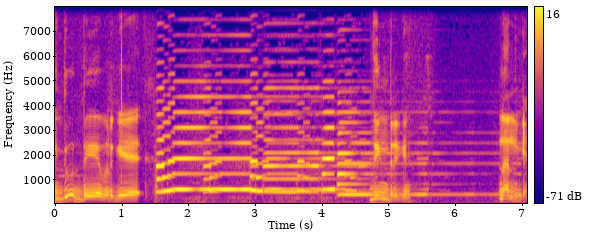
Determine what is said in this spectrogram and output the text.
ಇದು ದೇವ್ರಿಗೆ ದಿಂಡ್ರಿಗೆ ನನಗೆ.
